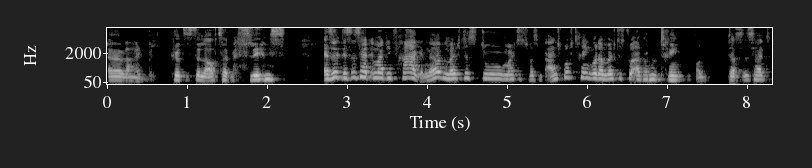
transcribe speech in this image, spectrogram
Ähm, Nein, kürzeste Laufzeit meines Lebens. Also das ist halt immer die Frage, ne? Möchtest du, möchtest du was mit Anspruch trinken oder möchtest du einfach nur trinken? Und das ist halt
